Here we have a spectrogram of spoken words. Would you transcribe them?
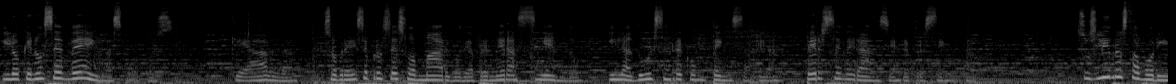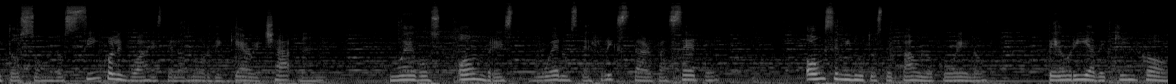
y lo que no se ve en las fotos, que habla sobre ese proceso amargo de aprender haciendo y la dulce recompensa que la perseverancia representa. Sus libros favoritos son Los cinco lenguajes del amor de Gary Chapman, Nuevos hombres buenos de Rick Starr-Bassette, 11 minutos de Paulo Coelho, Teoría de King Kong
